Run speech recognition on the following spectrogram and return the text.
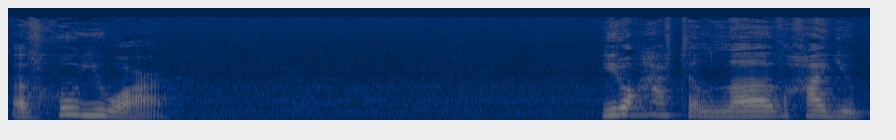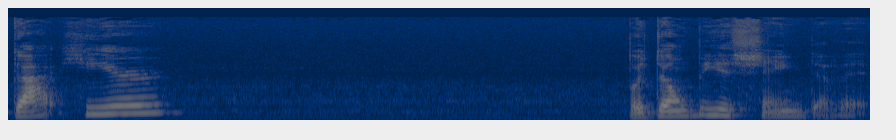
of who you are. You don't have to love how you got here, but don't be ashamed of it.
